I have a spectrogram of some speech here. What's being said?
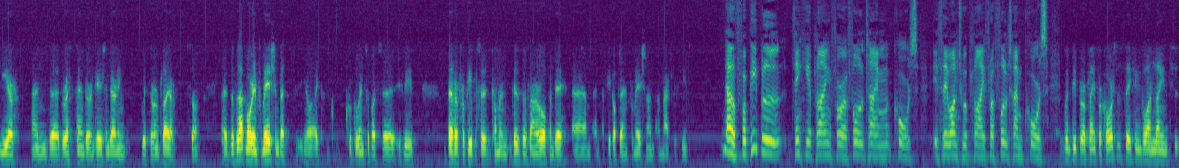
year, and uh, the rest of the time they're engaged in learning with their employer. So uh, there's a lot more information that you know I could go into, but uh, it'd be better for people to come and visit us on our open day um, and pick up that information on, on March 15th. Now, for people thinking applying for a full-time course, if they want to apply for a full-time course, when people are applying for courses, they can go online to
